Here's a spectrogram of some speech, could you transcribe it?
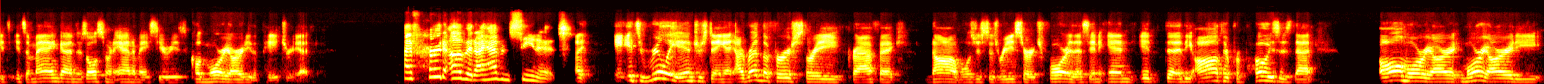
It's, it's a manga and there's also an anime series called Moriarty the Patriot. I've heard of it. I haven't seen it. it- it's really interesting. I- I read the first three graphic novels just as research for this, and and it the, the author proposes that all Moriarty Moriarty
